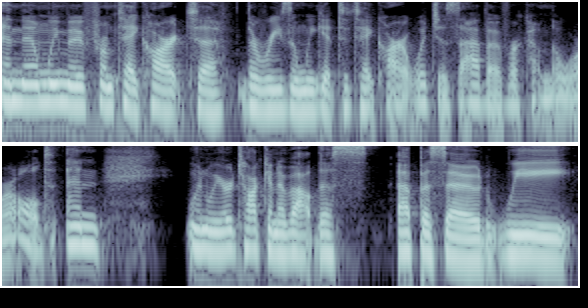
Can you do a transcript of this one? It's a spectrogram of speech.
And then we move from take heart to the reason we get to take heart, which is I've overcome the world. And when we were talking about this episode, we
